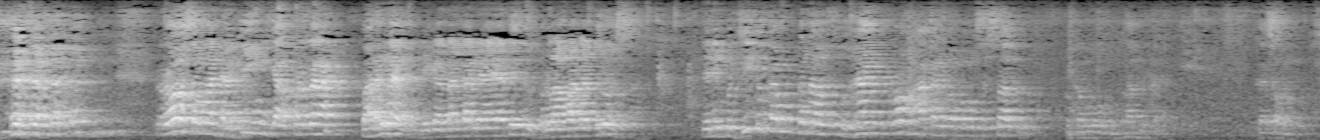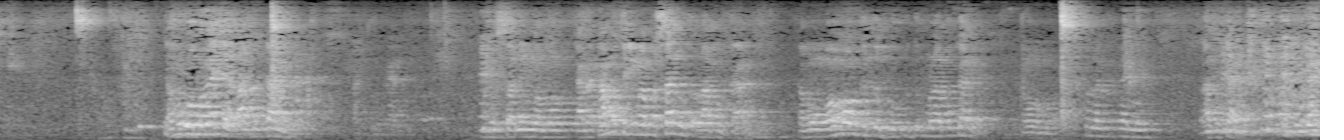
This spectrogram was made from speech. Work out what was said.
roh sama daging nggak pernah barengan. Dikatakan di ayat itu berlawanan terus. Jadi begitu kamu kenal Tuhan, roh akan ngomong sesuatu. Kamu lakukan. Gak Kamu ngomong aja, lakukan. Sony ngomong, karena kamu terima pesan untuk lakukan, kamu ngomong ke tubuh untuk melakukan. Kamu ngomong, aku lakukan. Lakukan.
